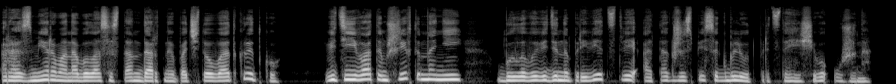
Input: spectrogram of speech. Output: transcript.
Размером она была со стандартную почтовую открытку. Витиеватым шрифтом на ней было выведено приветствие, а также список блюд предстоящего ужина.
